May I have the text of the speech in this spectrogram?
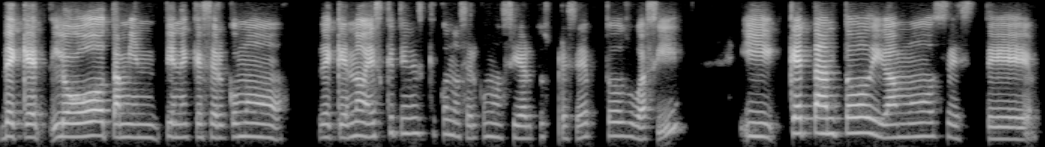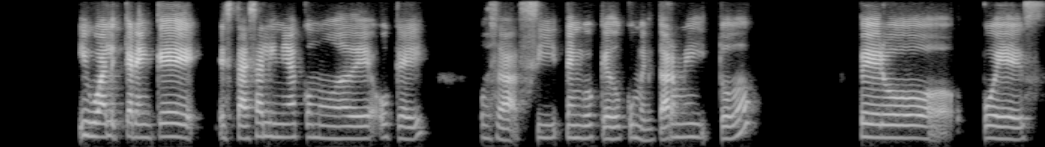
de que luego también tiene que ser como de que no, es que tienes que conocer como ciertos preceptos o así, y qué tanto, digamos, este, igual creen que está esa línea como de, ok, o sea, sí tengo que documentarme y todo, pero pues,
